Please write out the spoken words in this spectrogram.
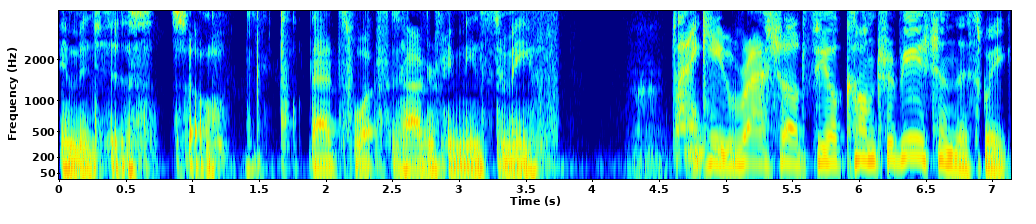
images. So that's what photography means to me. Thank you, Rashod, for your contribution this week.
